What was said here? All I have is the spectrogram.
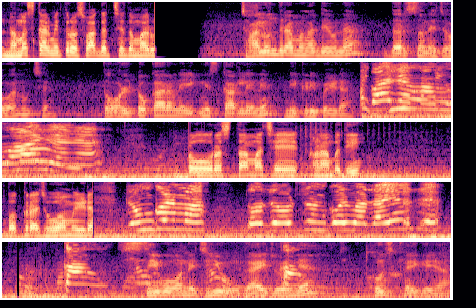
નમસ્કાર મિત્રો સ્વાગત છે તમારું. ઝાલુંદ્રા મહાદેવના દર્શને જવાનું છે. તો ઓલ્ટો કાર અને ઇગ્નિસ કાર લઈને નીકળી પડ્યા. તો રસ્તામાં છે ઘણા બધી બકરા જોવા મળ્યા. જંગલમાં તો દર્શન કરવા જાય છે. કાઉ શિવો અને જીવ ગાય જોઈને ખુશ થઈ ગયા.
